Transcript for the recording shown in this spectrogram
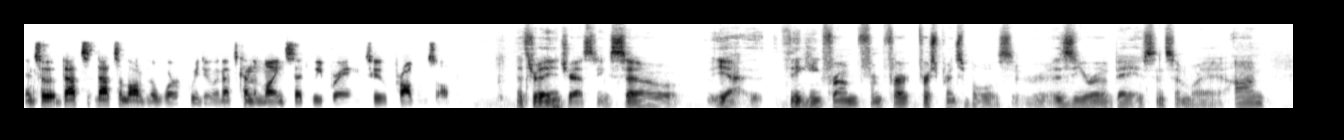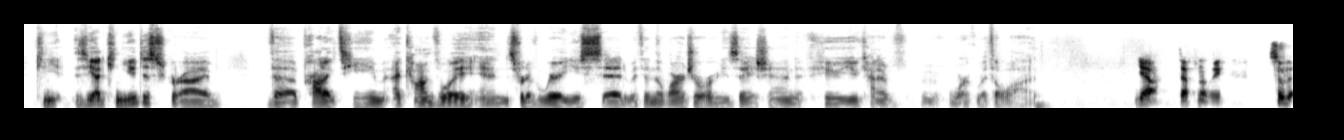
And so that's that's a lot of the work we do, and that's kind of the mindset we bring to problem solving. That's really interesting. So yeah, thinking from from first principles, zero base in some way. Um, can you Ziad? Can you describe the product team at Convoy and sort of where you sit within the larger organization, who you kind of work with a lot? Yeah, definitely. So the,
